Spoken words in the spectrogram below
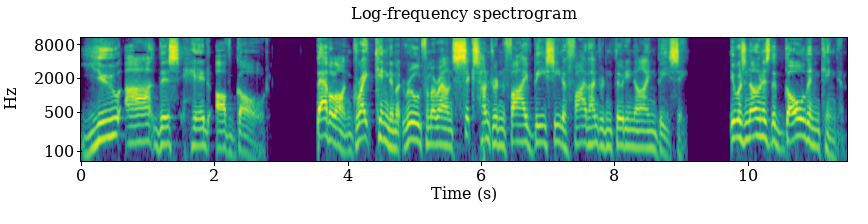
You are this head of gold. Babylon, great kingdom, it ruled from around 605 BC to 539 BC. It was known as the Golden Kingdom.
